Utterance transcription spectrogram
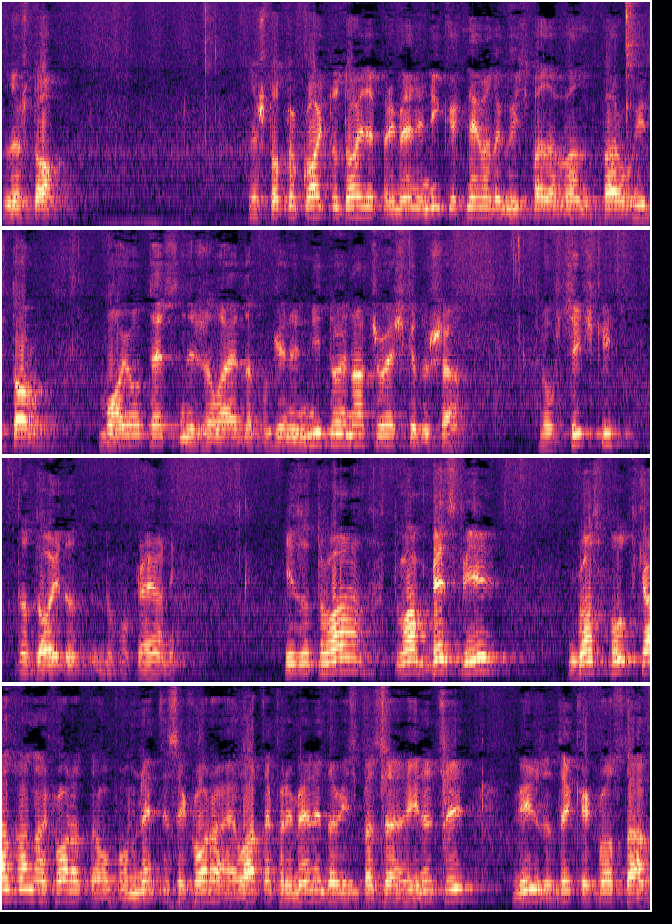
Защо? Защото който дойде при мене, никак няма да го изпада вън, първо и второ. Мой отец не желая да погине нито една човешка душа, но всички да дойдат до покаяние. И затова това бедствие Господ казва на хората, опомнете се хора, елате при мене да ви спаса, иначе виждате какво става.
